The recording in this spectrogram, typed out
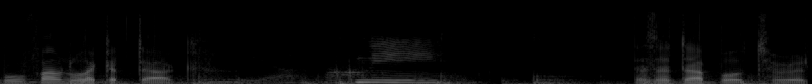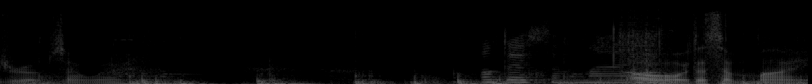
Who found like a duck? Me. There's a double turret room somewhere. Oh, there's a mine. Oh, that's a mine.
